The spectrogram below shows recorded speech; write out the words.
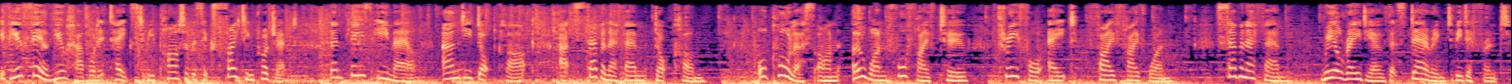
If you feel you have what it takes to be part of this exciting project, then please email andy.clark at 7fm.com or call us on 01452 348 551. 7FM, real radio that's daring to be different.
